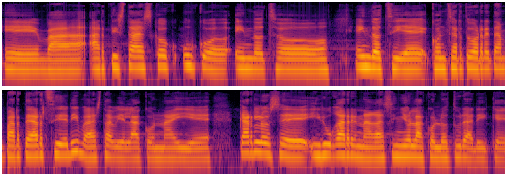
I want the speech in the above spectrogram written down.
e, ba, artista askok uko eindotzo, eindotzi e, kontzertu horretan parte hartzieri, ba, ez da bielako nahi e, Carlos e, irugarren agazinolako loturarik e,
